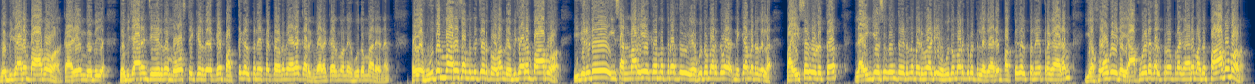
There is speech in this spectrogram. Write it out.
വ്യഭിചാരം പാപമാണ്. കാര്യം വ്യഭിച- വ്യഭിചാരം ചെയ്യരുത് മോഷ്ടിക്കരുതൊക്കെ പത്ത് കൽപ്പനയപ്പെട്ടാണ് വേദക്കാർക്ക്. വേദക്കാർ എന്ന് പറഞ്ഞാൽ യഹൂദന്മാരാണ്. അപ്പൊ യഹൂദന്മാരെ സംബന്ധിച്ചിടത്തോളം വ്യഭിചാരം പാപമാണ്. ഇവരുടെ ഈ സന്മാർഗീയ ക്രമത്തിനകത്ത് യഹൂദന്മാർക്ക് നിൽക്കാൻ പറ്റത്തില്ല. പൈസ കൊടുത്ത് ലൈംഗിക സുഖം തേടുന്ന പരിപാടി യഹൂദന്മാർക്ക് പറ്റില്ല കാര്യം പത്ത് കൽപ്പന പ്രകാരം യഹോവയുടെ യാഹുവയുടെ കൽപ്പന പ്രകാരം അത് പാപമാണ്.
